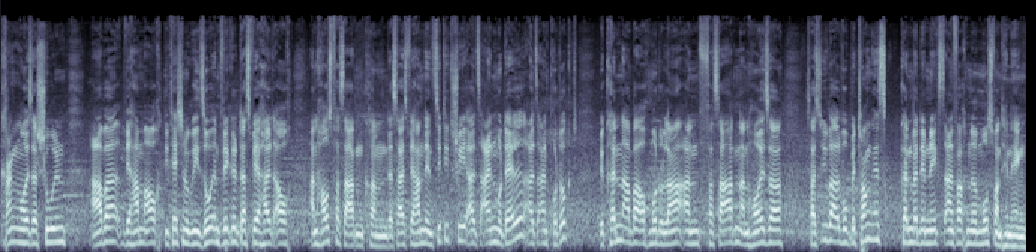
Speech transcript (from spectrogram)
Krankenhäuser, Schulen. Aber wir haben auch die Technologie so entwickelt, dass wir halt auch an Hausfassaden kommen. Das heißt, wir haben den City Tree als ein Modell, als ein Produkt. Wir können aber auch modular an Fassaden, an Häuser. Das heißt, überall, wo Beton ist, können wir demnächst einfach eine Mooswand hinhängen.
